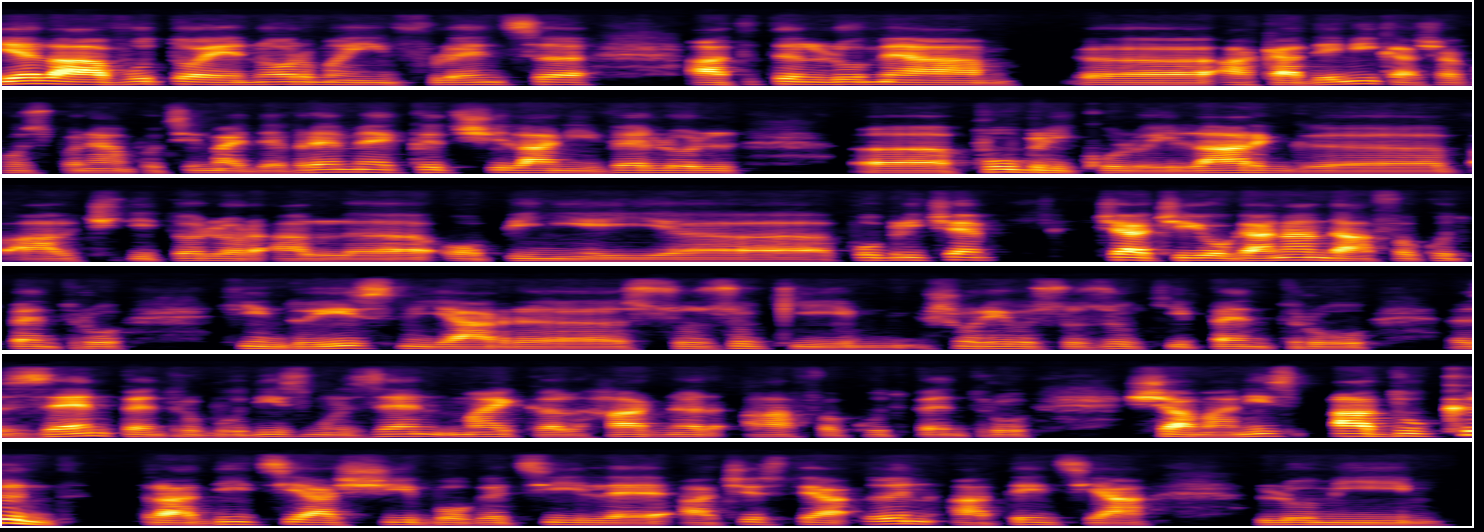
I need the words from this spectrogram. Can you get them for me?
El a avut o enormă influență atât în lumea uh, academică, așa cum spuneam puțin mai devreme, cât și la nivelul uh, publicului larg, uh, al cititorilor, al opiniei publice. Ceea ce Yogananda a făcut pentru hinduism, iar Suzuki, Shunryu Suzuki pentru zen, pentru budismul zen, Michael Harner a făcut pentru șamanism, aducând tradiția și bogățiile acestuia în atenția lumii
